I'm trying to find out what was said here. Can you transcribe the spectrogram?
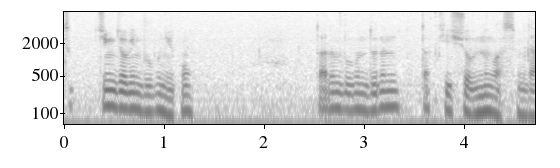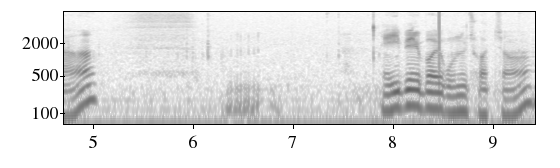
특징적인 부분이고 다른 부분들은 딱히 이슈 없는 것 같습니다. 음, ABL 바이오가 오늘 좋았죠.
